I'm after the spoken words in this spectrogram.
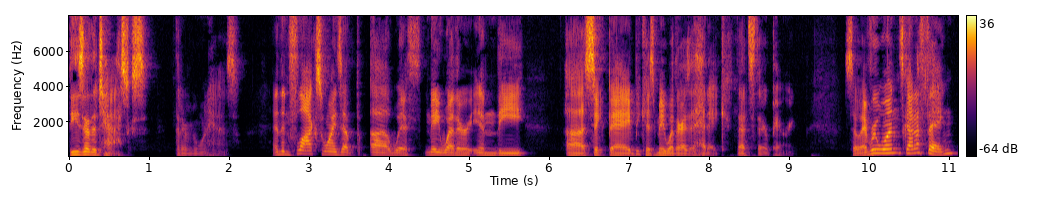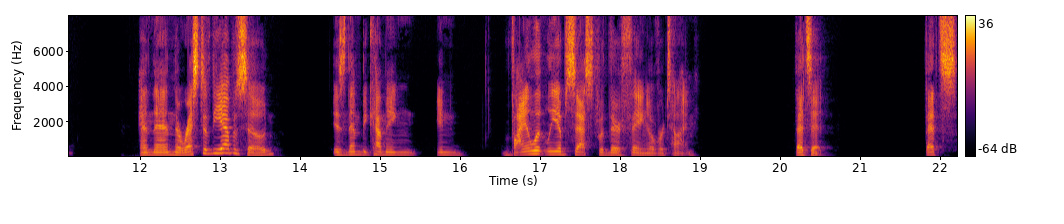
These are the tasks that everyone has. And then Phlox winds up uh, with Mayweather in the uh, sick bay because Mayweather has a headache. That's their pairing. So everyone's got a thing, and then the rest of the episode is them becoming in violently obsessed with their thing over time. That's it. That's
